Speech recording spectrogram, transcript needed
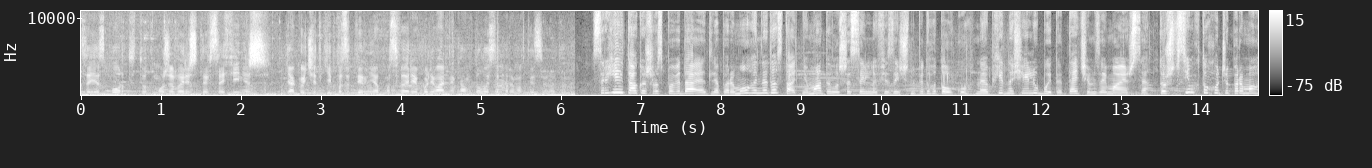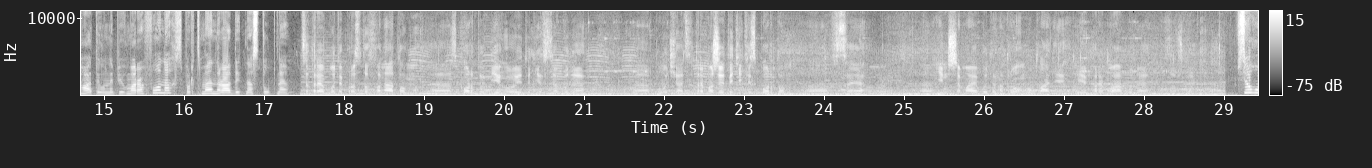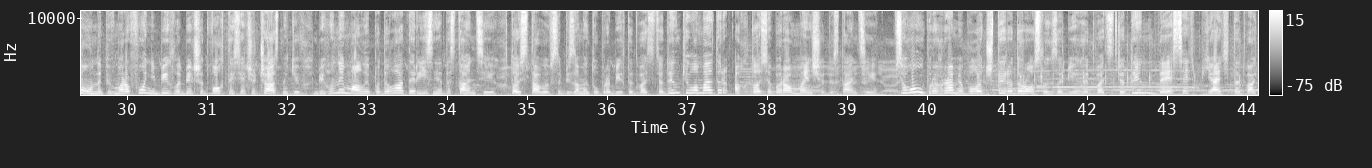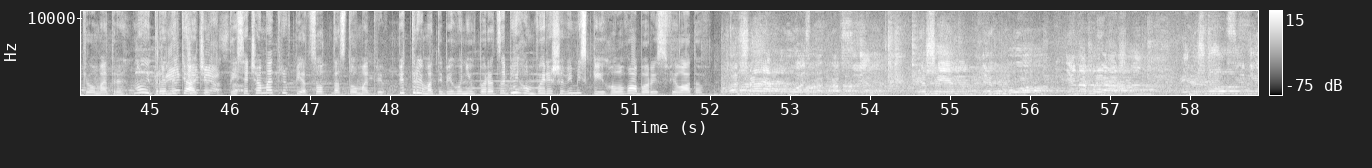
це є спорт. Тут може вирішити все фініш. Дякуючи такій позитивній атмосфері, болівальникам вдалося перемогти сьогодні. Сергій також розповідає, для перемоги недостатньо мати лише сильну фізичну підготовку. Необхідно ще й любити те, чим займаєшся. Тож всім, хто хоче перемагати у напівмарафонах, спортсмен радить наступне. Це треба бути просто фанатом е, спорту, бігу, і тоді все буде е, получатися. Треба жити тільки спортом, е, все інше має бути на другому плані, і перемога буде завжди. Всього у напівмарафоні бігло більше двох тисяч учасників. Бігуни мали подолати різні дистанції. Хтось ставив собі за мету пробігти 21 кілометр, а хтось обирав менші дистанції. Всього у програмі було чотири дорослих забіги: 21, 10, 5 та 2 кілометри. Ну і три дитячих 1000 метрів, 500 та 100 метрів. Підтримати бігунів перед забігом вирішив і міський голова Борис Філатов. Большая просьба ко всем. Бежим легко, не напряжно. Бережем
